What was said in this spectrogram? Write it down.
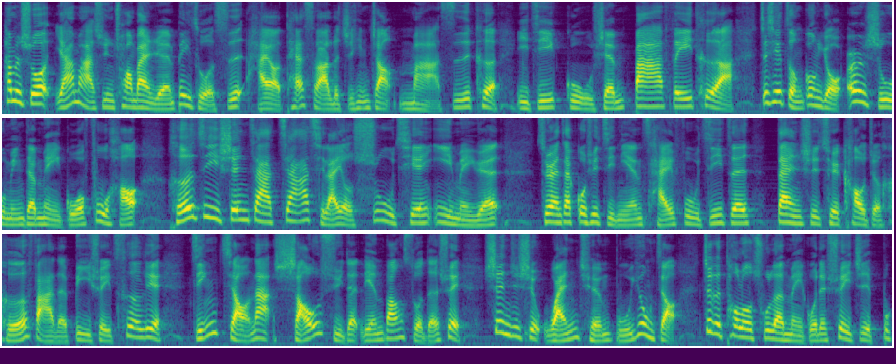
他们说，亚马逊创办人贝佐斯，还有 Tesla 的执行长马斯克，以及股神巴菲特啊，这些总共有二十五名的美国富豪，合计身价加起来有数千亿美元。虽然在过去几年财富激增。但是却靠着合法的避税策略，仅缴纳少许的联邦所得税，甚至是完全不用缴。这个透露出了美国的税制不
